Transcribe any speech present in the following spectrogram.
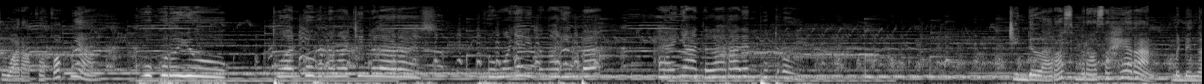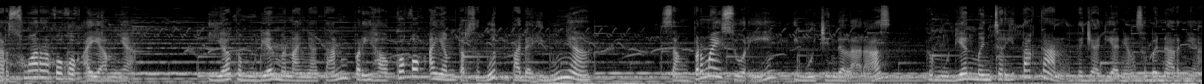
suara kokoknya. Kukuruyuk, tuanku bernama Cindelaras. Rumahnya di tengah rimba. Ayahnya adalah Raden Putro. Cindelaras merasa heran mendengar suara kokok ayamnya. Ia kemudian menanyakan perihal kokok ayam tersebut pada ibunya. Sang permaisuri, ibu Cindelaras, kemudian menceritakan kejadian yang sebenarnya.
